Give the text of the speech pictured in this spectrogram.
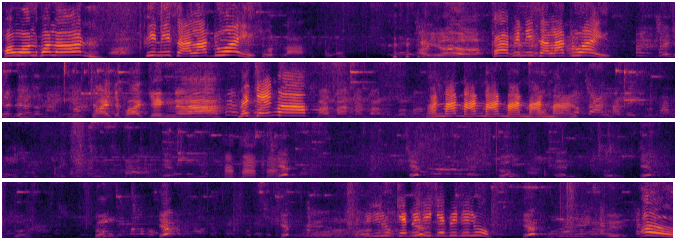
พ่อวรพ่อเลินพี่นิสารัตน์ด้วยชุดเหรอเอาอยู่แล้วเหรอค่ะพี่นิสารัตน์ด้วยลูกชายจะพาเก่งนะ ไม่เจ๋งหรอกมันมันมันมันมันมันมันมันมันมันมันมันมันด้าน ค่ะเด็กชุดทั้งนี้ค่ะค่ะค่ะเย็บเย็บเอ้ยทุ่งเอ้ยทุ่งเย็บทุ่งทุ่งเย็บเย็บโอ้มันเก็บดีๆลูกเก็บดีๆเก็บดีๆลูกเย็บเออเออ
